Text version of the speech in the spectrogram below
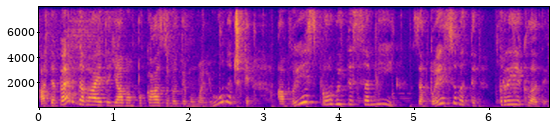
А тепер давайте я вам показуватиму малюночки, а ви спробуйте самі записувати приклади.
